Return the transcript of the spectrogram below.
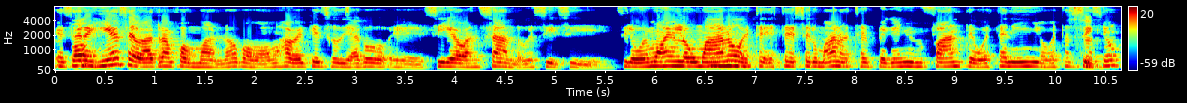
Esa energía se va a transformar, ¿no? Como vamos a ver que el zodiaco eh, sigue avanzando, que si, si, si lo vemos en lo humano, este, este ser humano, este pequeño infante o este niño o esta situación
